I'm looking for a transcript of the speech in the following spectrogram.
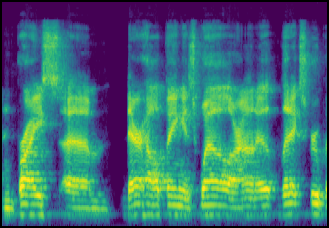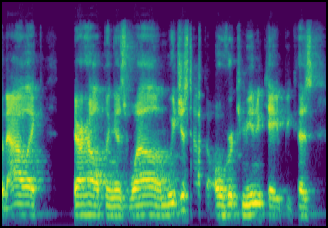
and Bryce. Um, they're helping as well. Our analytics group with Alec, they're helping as well. And we just have to over communicate because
